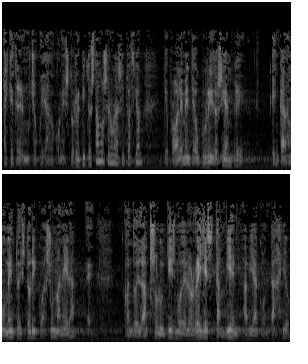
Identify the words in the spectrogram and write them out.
Hay que tener mucho cuidado con esto. Repito, estamos en una situación que probablemente ha ocurrido siempre, en cada momento histórico, a su manera. ¿eh? cuando el absolutismo de los reyes también había contagio.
